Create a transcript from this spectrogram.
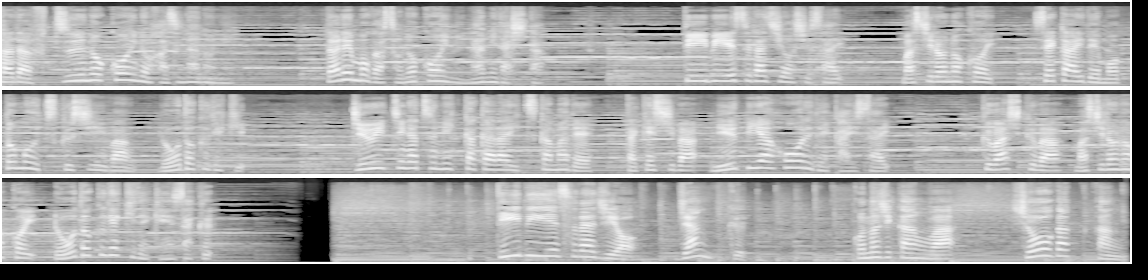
ただ普通の恋のはずなのに誰もがその恋に涙した。TBS ラジオ主催「真白の恋世界で最も美しいワン」朗読劇。11月3日から5日まで竹芝ニューピアホールで開催。詳しくは「真白の恋朗読劇」で検索。TBS ラジオジャンク。この時間は小学館。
